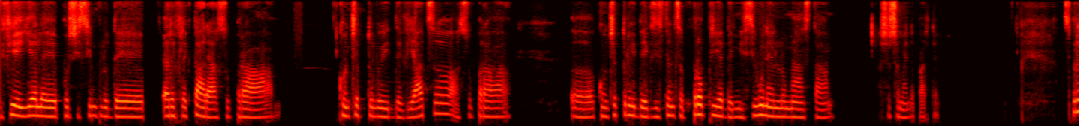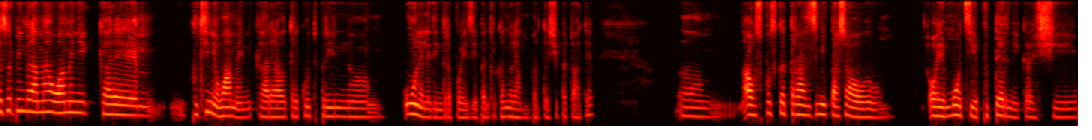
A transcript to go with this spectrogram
fie ele pur și simplu de reflectare asupra conceptului de viață, asupra uh, conceptului de existență proprie, de misiune în lumea asta și așa mai departe. Spre surprinderea mea, oamenii care, puțini oameni care au trecut prin uh, unele dintre poezii, pentru că nu le-am împărtășit pe toate, uh, au spus că transmit așa o, o emoție puternică și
